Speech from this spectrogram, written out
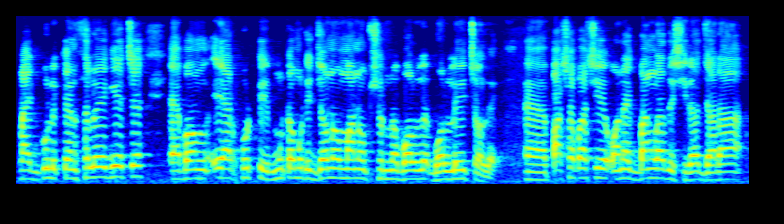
ফ্লাইট গুলি ক্যান্সেল হয়ে গিয়েছে এবং এয়ারপোর্টটি মোটামুটি জনমানব শূন্য বললে- বললেই চলে। পাশাপাশি অনেক বাংলাদেশিরা যারা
